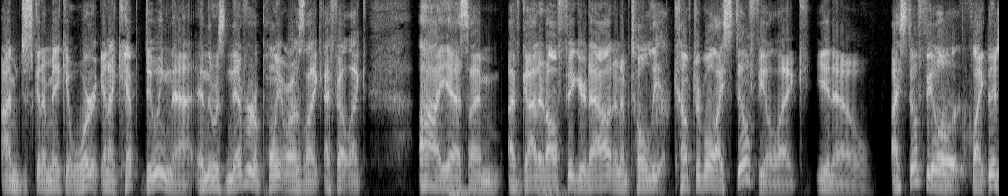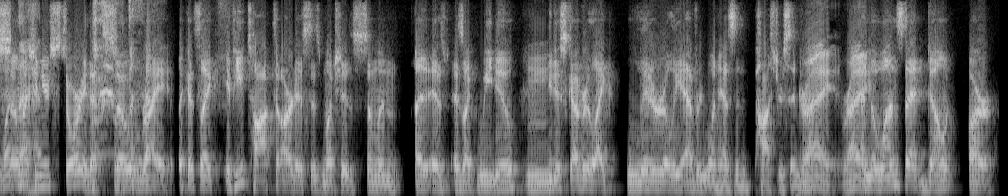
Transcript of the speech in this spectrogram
I'm just going to make it work and I kept doing that and there was never a point where I was like I felt like ah yes, I'm I've got it all figured out and I'm totally comfortable. I still feel like, you know, I still feel Well, like There's so the much in your story that's so right. Like it's like if you talk to artists as much as someone uh, as as like we do, Mhm. you discover like literally everyone has imposter syndrome. right, right. And the ones that don't are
